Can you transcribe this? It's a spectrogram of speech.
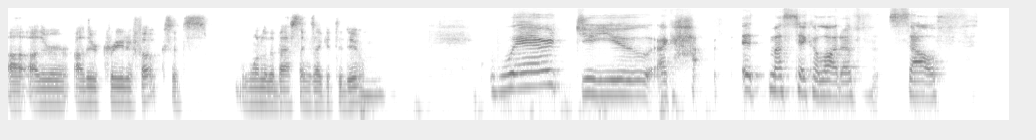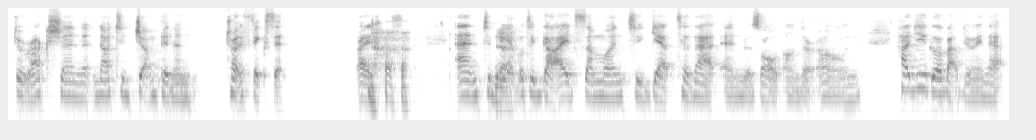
uh, other other creative folks. It's one of the best things I get to do. Where do you like it must take a lot of self direction not to jump in and try to fix it right and to be yeah. able to guide someone to get to that end result on their own. How do you go about doing that?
